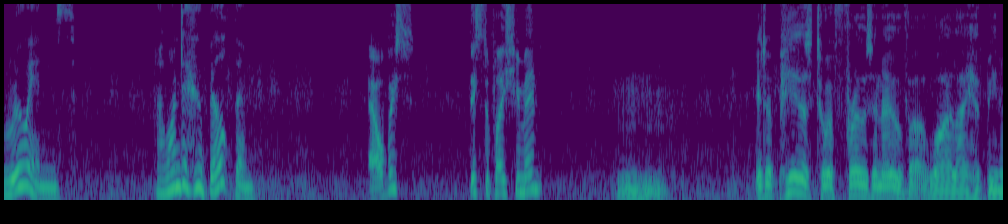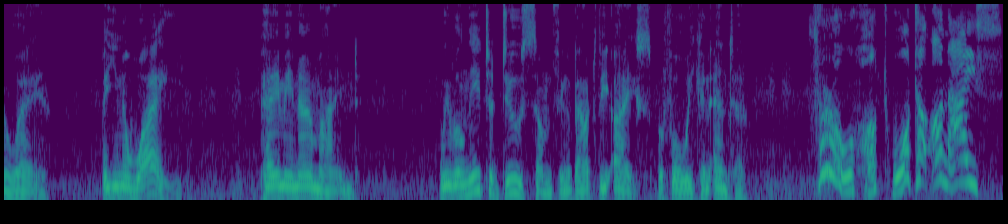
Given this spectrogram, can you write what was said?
Ruins. I wonder who built them. Elvis? This the place you meant? Hmm. It appears to have frozen over while I have been away. Been away? Pay me no mind. We will need to do something about the ice before we can enter. Throw hot water on ice.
